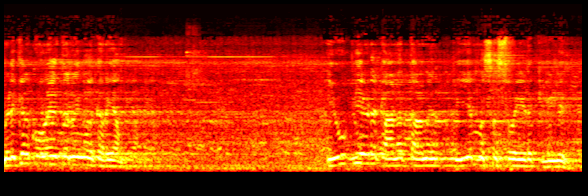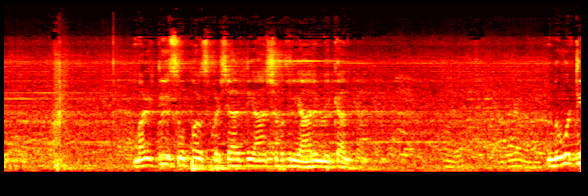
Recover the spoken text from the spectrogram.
മെഡിക്കൽ കോളേജിൽ തന്നെ നിങ്ങൾക്കറിയാം. യു പി എയുടെ കാലത്താണ് പി എം എസ് എസ് വൈയുടെ കീഴിൽ മൾട്ടി സൂപ്പർ സ്പെഷ്യാലിറ്റി ആശുപത്രി ആരംഭിക്കാൻ നൂറ്റി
